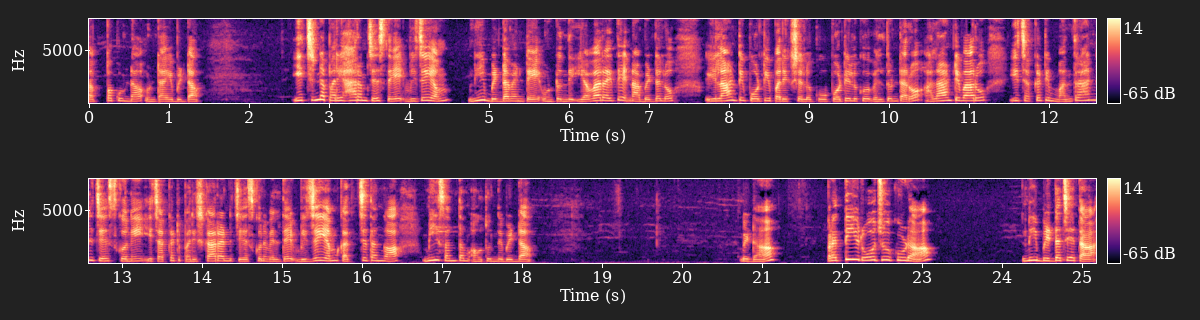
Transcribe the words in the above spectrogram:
తప్పకుండా ఉంటాయి బిడ్డ. ఈ చిన్న పరిహారం చేస్తే విజయం నీ బిడ్డ వెంటే ఉంటుంది. ఎవరైతే నా బిడ్డలో ఇలాంటి పోటీ పరీక్షలకు పోటీలకు వెళ్తుంటారో అలాంటి వారు ఈ చక్కటి మంత్రాన్ని చేసుకొని ఈ చక్కటి పరిష్కారాన్ని చేసుకుని వెళ్తే విజయం ఖచ్చితంగా మీ సొంతం అవుతుంది బిడ్డ. బిడ్డ ప్రతిరోజు కూడా నీ బిడ్డ చేత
